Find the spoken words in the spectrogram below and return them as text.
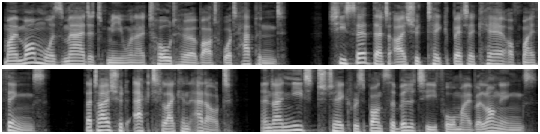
My mom was mad at me when I told her about what happened. She said that I should take better care of my things, that I should act like an adult, and I need to take responsibility for my belongings.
